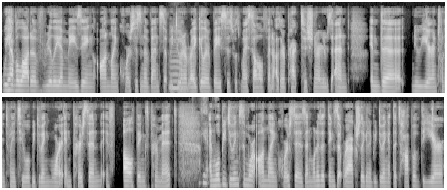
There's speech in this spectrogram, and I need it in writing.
we have a lot of really amazing online courses and events that we do on a Mm. regular basis with myself and other practitioners. And in the new year in 2022, we'll be doing more in person if all things permit. Yeah. And we'll be doing some more online courses. And one of the things that we're actually going to be doing at the top of the year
